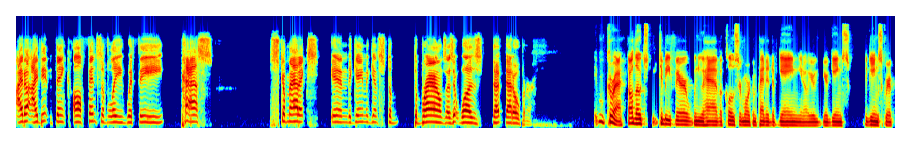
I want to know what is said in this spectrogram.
I don't. I didn't think offensively with the pass schematics in the game against the the Browns as it was that that opener. Correct. Although t- to be fair, when you have a closer, more competitive game, you know your your games the game script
